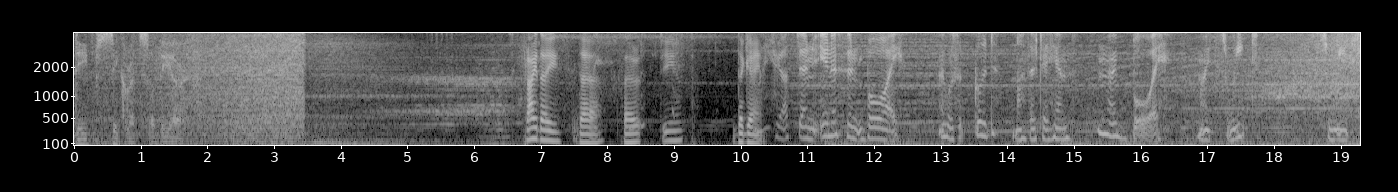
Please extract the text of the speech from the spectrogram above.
deep secrets of the earth. Friday the 13th. The Game. Just an innocent boy. I was a good mother to him. My boy. My sweet, sweet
